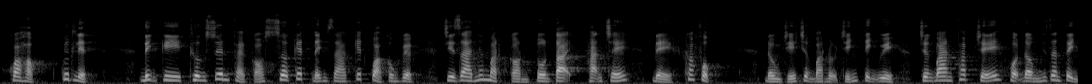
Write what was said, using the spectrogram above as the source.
khoa học, quyết liệt. Định kỳ thường xuyên phải có sơ kết đánh giá kết quả công việc, chỉ ra những mặt còn tồn tại, hạn chế để khắc phục. Đồng chí trưởng ban nội chính tỉnh ủy, trưởng ban pháp chế Hội đồng nhân dân tỉnh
